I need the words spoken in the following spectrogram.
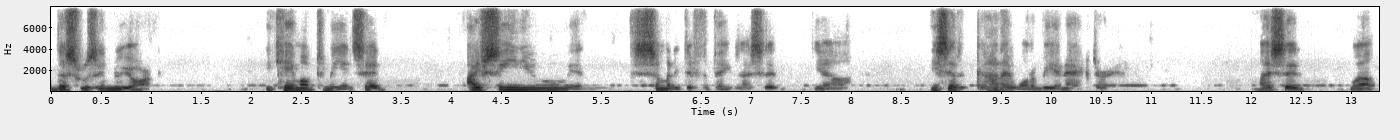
this was in New York. He came up to me and said, I've seen you in so many different things. I said, yeah. He said, God, I want to be an actor. I said, well,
